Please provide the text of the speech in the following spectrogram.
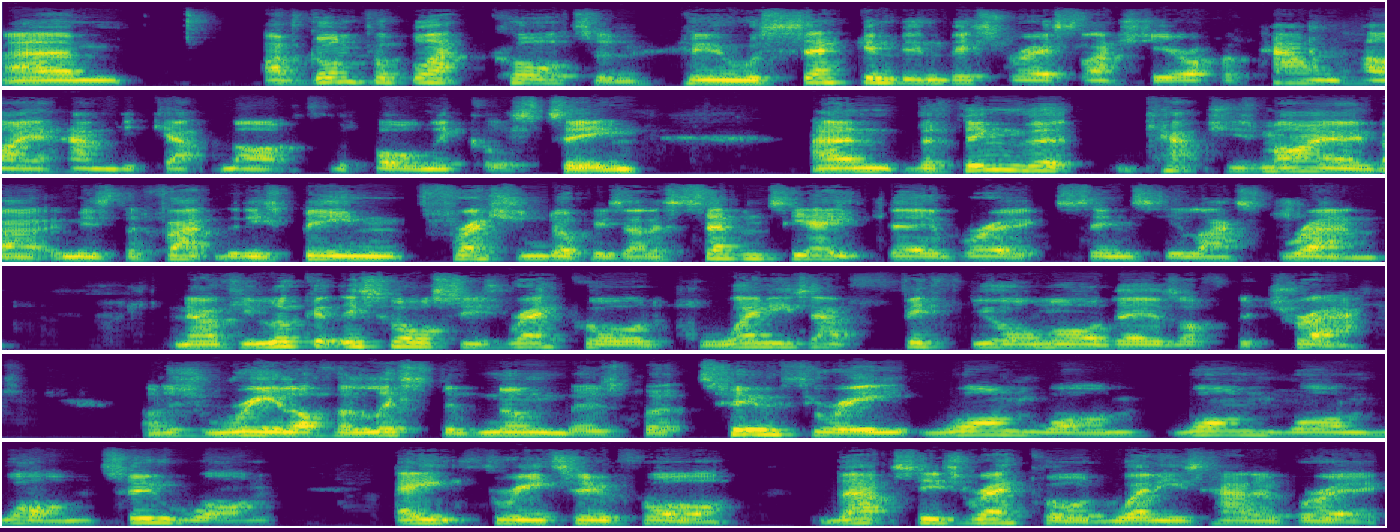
Um, I've gone for Black Corton, who was second in this race last year off a pound higher handicap mark for the Paul Nicholls team. And the thing that catches my eye about him is the fact that he's been freshened up. He's had a 78 day break since he last ran. Now, if you look at this horse's record, when he's had 50 or more days off the track, I'll just reel off a list of numbers, but 2 3, 1 1, 1 1 1, 2 1, 8 3 2 4. That's his record when he's had a break.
